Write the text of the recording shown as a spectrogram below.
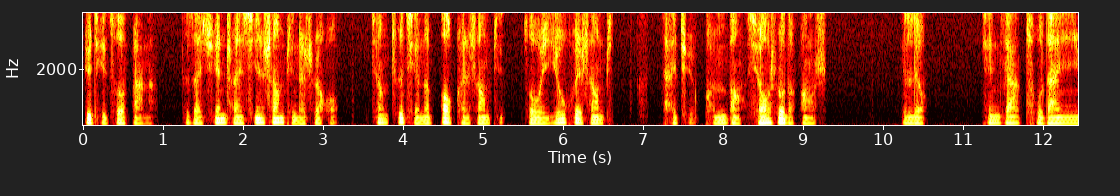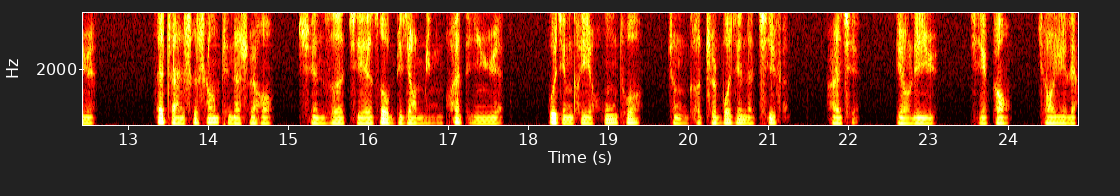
具体做法呢，是在宣传新商品的时候，将之前的爆款商品。作为优惠商品，采取捆绑销售的方式。第六，添加促单音乐，在展示商品的时候，选择节奏比较明快的音乐，不仅可以烘托整个直播间的气氛，而且有利于提高交易量。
